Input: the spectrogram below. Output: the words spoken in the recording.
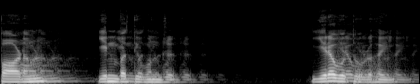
பாடம் எண்பத்தி ஒன்று. இரவு தொழுகை.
